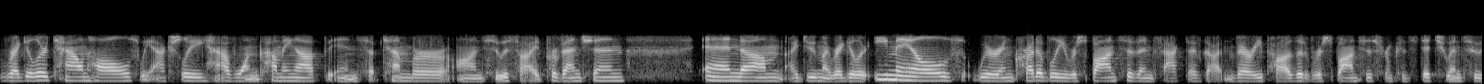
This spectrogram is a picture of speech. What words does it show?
regular town halls. We actually have one coming up in September on suicide prevention. And um, I do my regular emails. We're incredibly responsive. In fact, I've gotten very positive responses from constituents who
